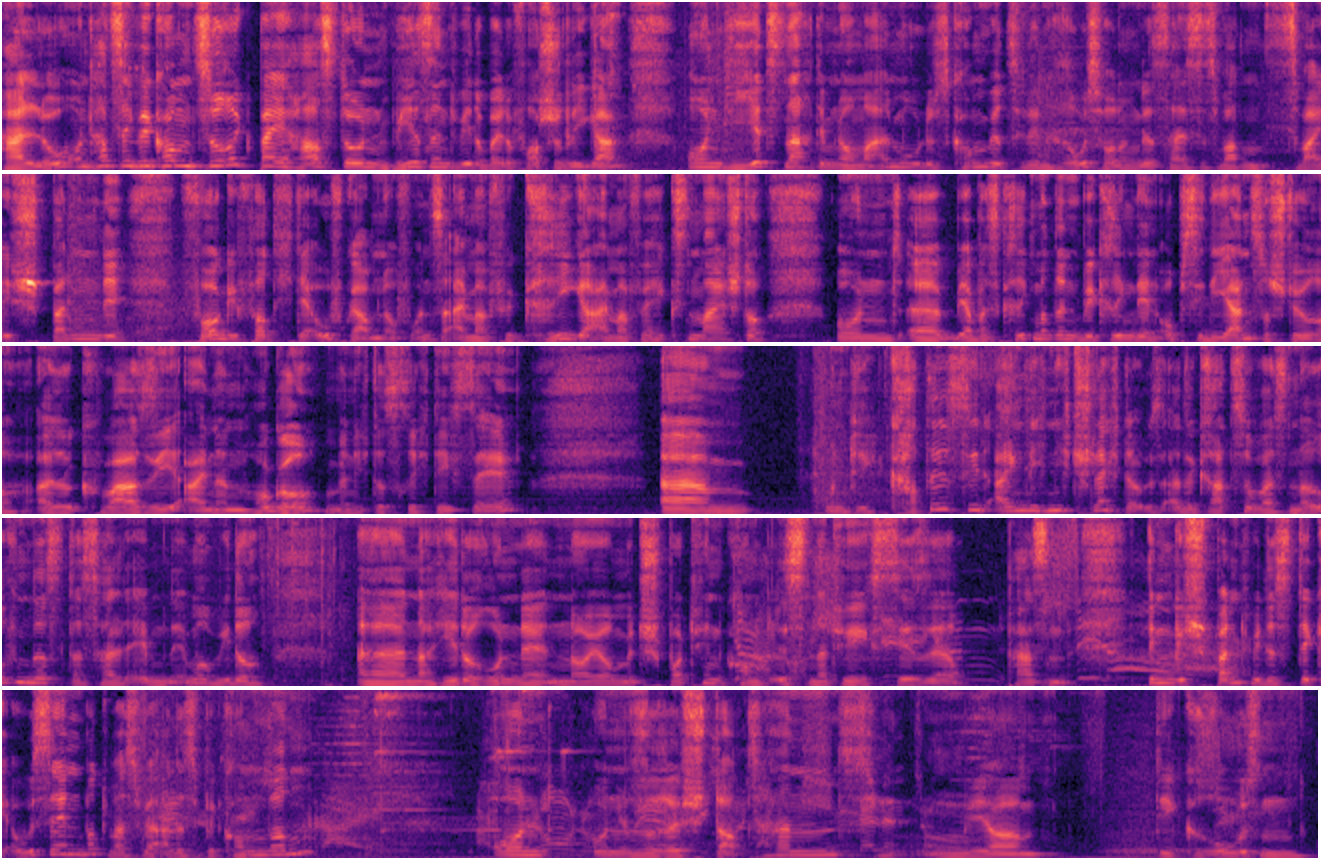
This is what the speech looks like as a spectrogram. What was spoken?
Hallo und herzlich willkommen zurück bei Hearthstone. Wir sind wieder bei der Forscherliga und jetzt nach dem Normalmodus kommen wir zu den Herausforderungen. Das heißt, es warten zwei spannende, vorgefertigte Aufgaben auf uns. Einmal für Krieger, einmal für Hexenmeister. Und äh, ja, was kriegen wir denn? Wir kriegen den Obsidianzerstörer, also quasi einen Hogger, wenn ich das richtig sehe. Ähm, und die Karte sieht eigentlich nicht schlecht aus. Also gerade so was Nervendes, das halt eben immer wieder äh, nach jeder Runde ein neuer mit Spott hinkommt, ist natürlich sehr, sehr passend. Bin gespannt, wie das Deck aussehen wird, was wir alles bekommen werden. Und unsere Starthand, ja, die großen,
